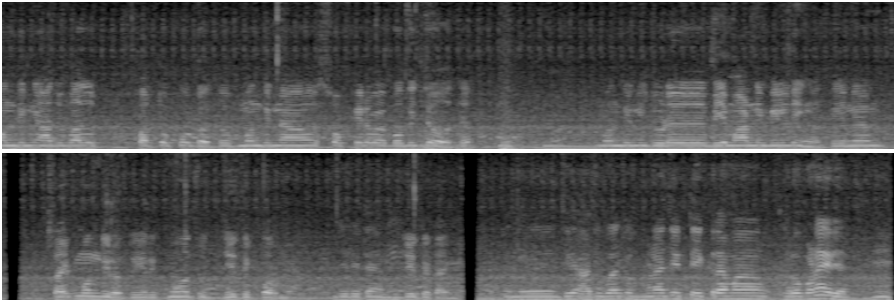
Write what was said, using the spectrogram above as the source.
મંદિરની આજુબાજુ ફરતો કોટ હતો. મંદિરના સો ફેર બગીચો હતો. મંદિરની જોડે બે માળની બિલ્ડિંગ હતી અને સાઈડ મંદિર હતું. એ રીતનું હતું જે તે પરમાં. જે તે ટાઈમે જે તે ટાઈમે અને જે આજુબાજુ હમણાં જે ટેકરામાં ઘરો બનાવ્યા હમ.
